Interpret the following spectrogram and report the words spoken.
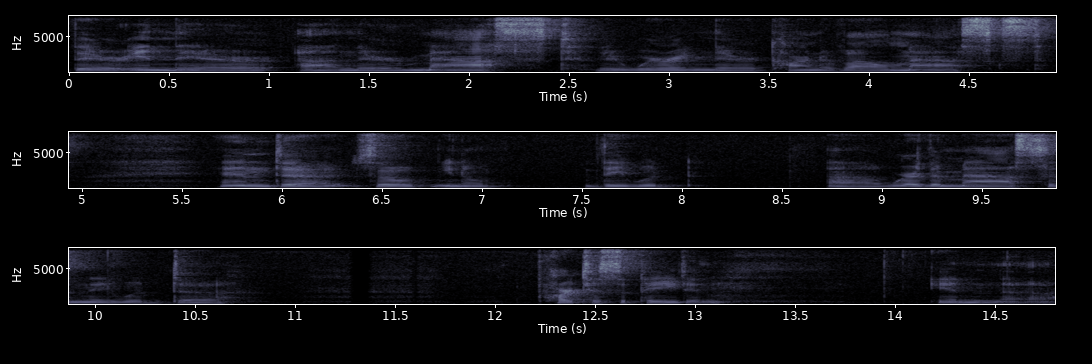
they're in there and they're masked. They're wearing their carnival masks, and uh, so you know they would uh, wear the masks and they would uh, participate in in uh,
